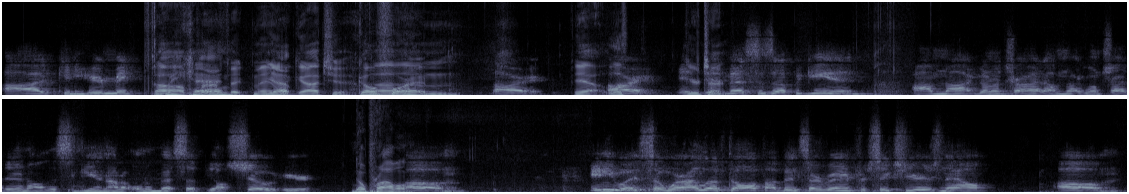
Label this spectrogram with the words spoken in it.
Uh, can you hear me? Oh, we can. perfect, man. Yep. We got you. Go for um, it. All right. Yeah. All right. Your if turn. it messes up again, I'm not gonna try it. I'm not gonna try doing all this again. I don't want to mess up y'all show here. No problem. Um. Anyway, so where I left off, I've been surveying for six years now. Um,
